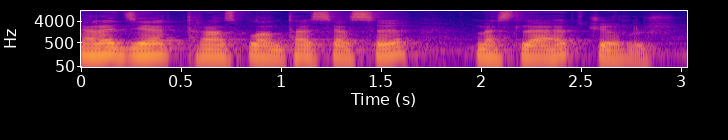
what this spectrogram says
qaraciyər transplantasiyası məsləhət görülür.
